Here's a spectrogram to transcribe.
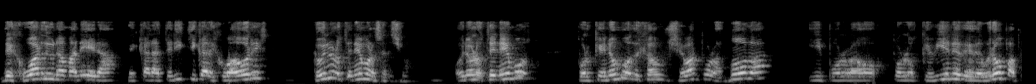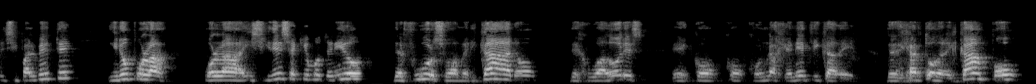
de, jugar de una manera, de características de jugadores hoy no los tenemos en la selección. Hoy no los tenemos porque no hemos dejado llevar por las modas y por lo, por lo que viene desde Europa principalmente y no por la, por la incidencia que hemos tenido del fútbol sudamericano, de jugadores eh, con, con, una genética de, de, dejar todo en el campo,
